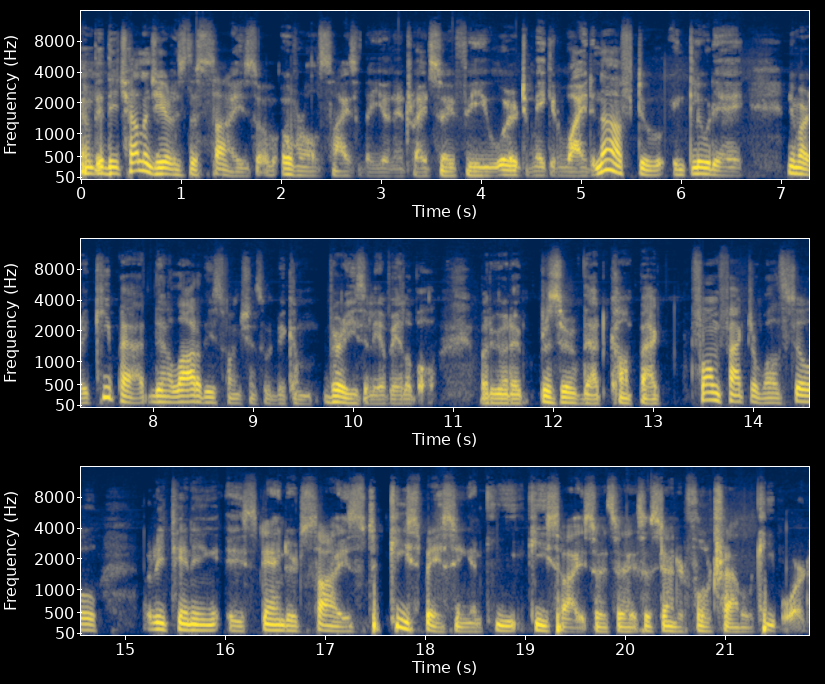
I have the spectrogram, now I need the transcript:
And the, the challenge here is the size, o- overall size of the unit, right? So if we were to make it wide enough to include a numeric keypad, then a lot of these functions would become very easily available. But we want to preserve that compact form factor while still retaining a standard sized key spacing and key key size. So it's a, it's a standard full travel keyboard.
